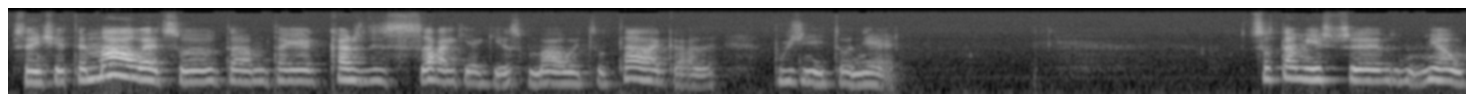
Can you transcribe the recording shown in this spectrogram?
W sensie te małe, co tam, tak jak każdy ssak, jak jest mały, to tak, ale później to nie. Co tam jeszcze miał,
